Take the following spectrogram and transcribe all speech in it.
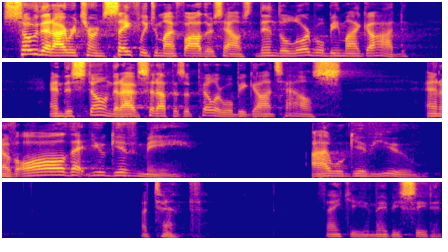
so that I return safely to my Father's house, then the Lord will be my God. And this stone that I have set up as a pillar will be God's house. And of all that you give me, I will give you a tenth. Thank you. You may be seated.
